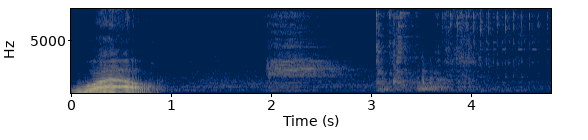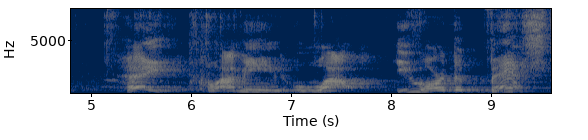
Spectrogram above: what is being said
Wow. Hey, well, I mean, wow. You are the best.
